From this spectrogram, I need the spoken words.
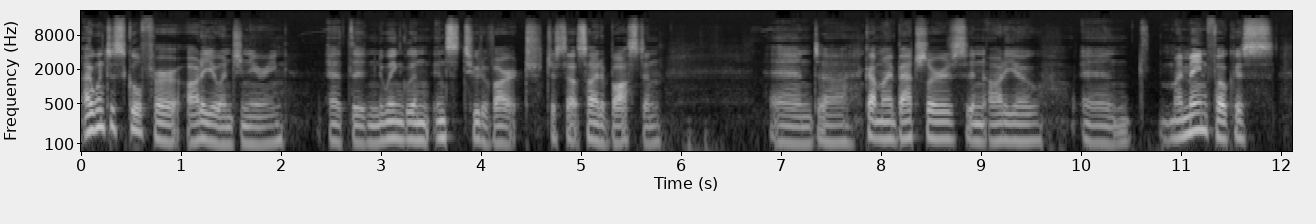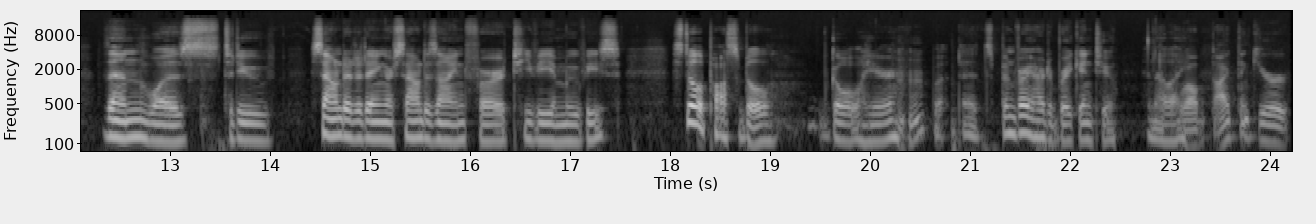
I went to school for audio engineering at the New England Institute of Art, just outside of Boston, and uh, got my bachelor's in audio. And my main focus then was to do sound editing or sound design for TV and movies. Still a possible goal here, but it's been very hard to break into in LA. Well, I think you're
